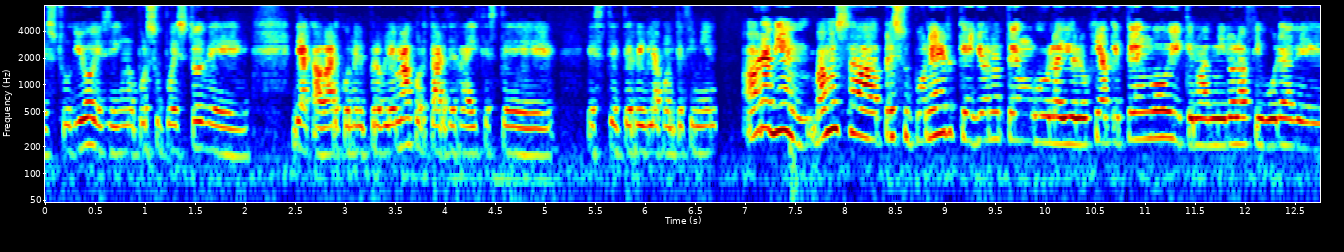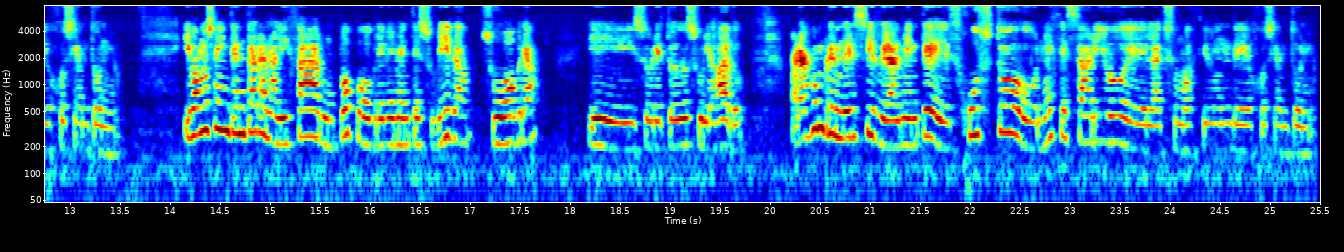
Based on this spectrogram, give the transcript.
estudio, es digno, por supuesto, de, acabar con el problema, cortar de raíz este, este terrible acontecimiento. Ahora bien, vamos a presuponer que yo no tengo la ideología que tengo y que no admiro la figura de José Antonio. Y vamos a intentar analizar un poco brevemente su vida, su obra y sobre todo su legado para comprender si realmente es justo o necesario eh, la exhumación de José Antonio.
